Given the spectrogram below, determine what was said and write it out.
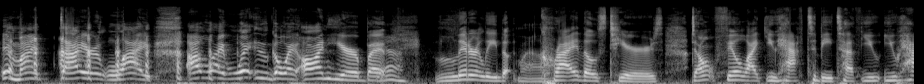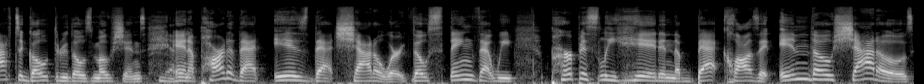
had in my entire life. I'm like, what is going on here? But Yeah. Literally the, Wow. cry those tears don't feel like you have to be tough you you have to go through those motions Yeah. and a part of that is that shadow work those things that we purposely hid in the back closet in those shadows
